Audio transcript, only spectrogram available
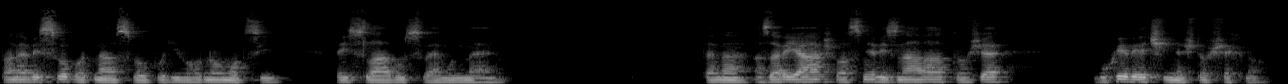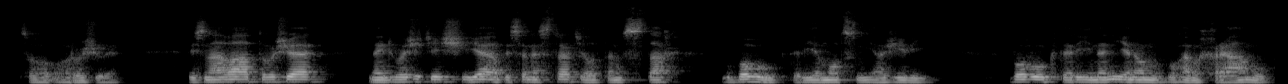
pane, vysvoboď nás svou podivuhodnou mocí, dej slávu svému jménu. Ten Azariáš vlastně vyznává to, že Bůh je větší než to všechno, co ho ohrožuje. Vyznává to, že nejdůležitější je, aby se nestratil ten vztah k Bohu, který je mocný a živý. Bohu, který není jenom Bohem chrámu,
